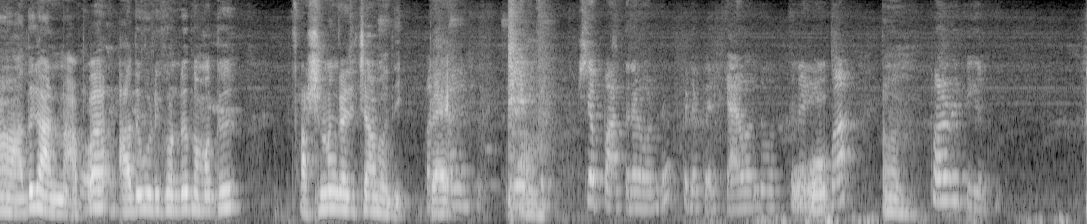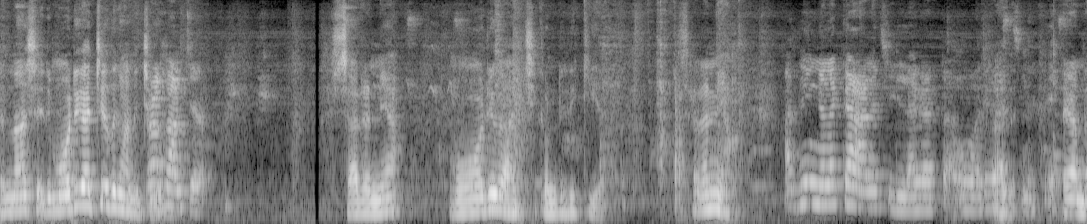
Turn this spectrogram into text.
ആ അത് കാണണം. അപ്പം അത് കൂടിക്കൊണ്ട് നമുക്ക് ഭക്ഷണം കഴിച്ചാൽ മതി. കൊണ്ട് കൊണ്ട് എന്നാ ശരി. മോര് കാച്ചി അത് കാണിച്ചു? ശരണ്യ മോര് കാച്ചിക്കൊണ്ടിരിക്കുക ശരണ്യ. അത് നിങ്ങളെ കാണിച്ചില്ല കേട്ടോ മോര് വേണ്ട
